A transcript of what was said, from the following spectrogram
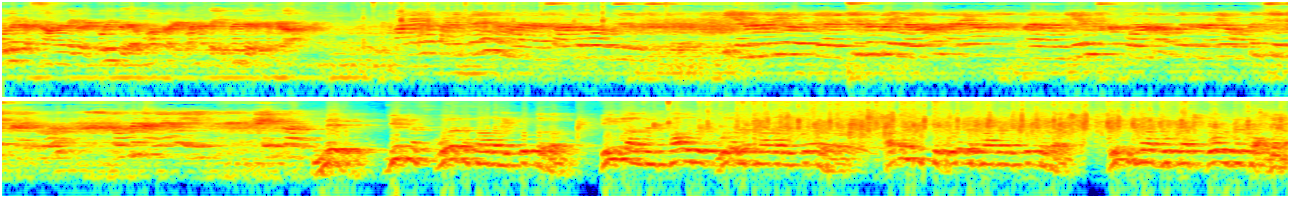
உலக சாதனைகள் புரிந்து மக்கள் மனதை வென்றிருக்கின்றார். மேலும் கின்னஸ் உலக சாதனை புத்தகம் இங்கிலாந்தின் ஹார்வர்ட் உலக சாதனை புத்தகம் அமெரிக்க உலக சாதனை புத்தகம் India book of world record என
